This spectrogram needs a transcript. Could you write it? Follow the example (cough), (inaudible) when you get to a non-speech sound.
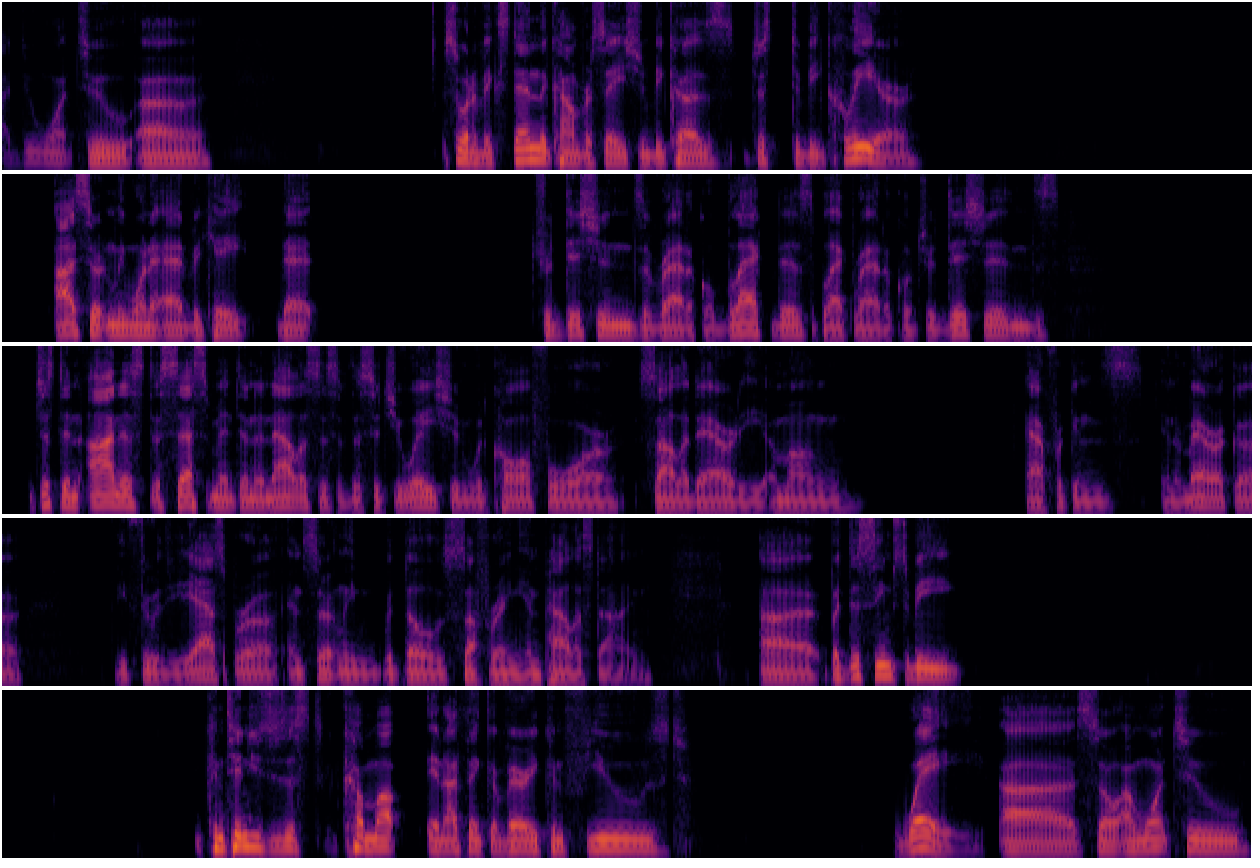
I do want to uh, sort of extend the conversation because, just to be clear, I certainly want to advocate that traditions of radical blackness, black radical traditions, just an honest assessment and analysis of the situation would call for solidarity among Africans in America, the, through the diaspora, and certainly with those suffering in Palestine. Uh, but this seems to be continues to just come up in, I think, a very confused way. Uh, so I want to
